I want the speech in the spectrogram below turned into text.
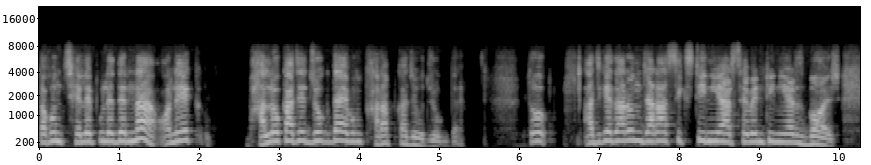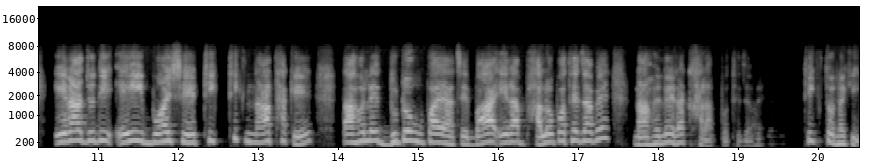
তখন ছেলেপুলেদের না অনেক ভালো কাজে যোগ দেয় এবং খারাপ কাজেও যোগ দেয়। তো আজকে ধরুন যারা সিক্সটিন ইয়ার্স সেভেন্টিন ইয়ার্স বয়স, এরা যদি এই বয়সে ঠিক ঠিক না থাকে, তাহলে দুটো উপায় আছে। বা এরা ভালো পথে যাবে, না হলে এরা খারাপ পথে যাবে। ঠিক তো নাকি?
